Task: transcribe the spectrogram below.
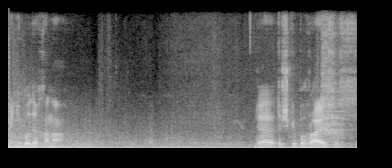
мені буде хана. Я трішки пограюся з,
